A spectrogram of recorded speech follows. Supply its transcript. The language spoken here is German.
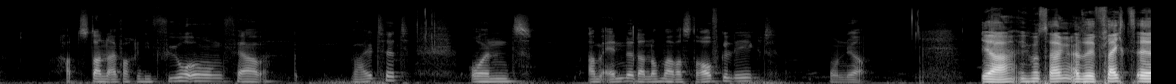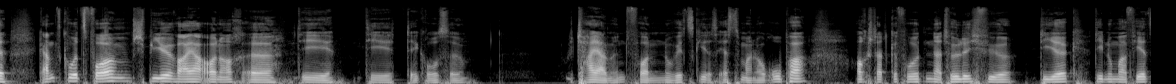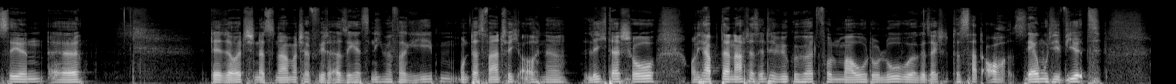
hat dann einfach die Führung verwaltet und am Ende dann nochmal was draufgelegt. Und ja, Ja, ich muss sagen, also vielleicht äh, ganz kurz vor dem Spiel war ja auch noch äh, die, die, der große Retirement von Nowitzki, das erste Mal in Europa auch stattgefunden. Natürlich für Dirk, die Nummer 14, äh, der deutschen Nationalmannschaft wird also jetzt nicht mehr vergeben. Und das war natürlich auch eine Lichtershow. Und ich habe danach das Interview gehört von Maudolo, wo er gesagt hat, das hat auch sehr motiviert,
